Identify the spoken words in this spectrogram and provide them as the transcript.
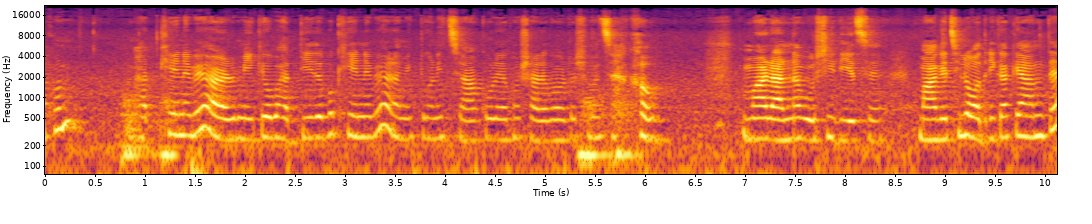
এখন। ভাত খেয়ে নেবে আর মেয়েকেও ভাত দিয়ে দেবো, খেয়ে নেবে। আর আমি একটুখানি চা করে এখন সাড়ে বারোটার সময় চা খাও মা রান্না বসিয়ে দিয়েছে। মা গেছিল অদ্রিকাকে আনতে।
